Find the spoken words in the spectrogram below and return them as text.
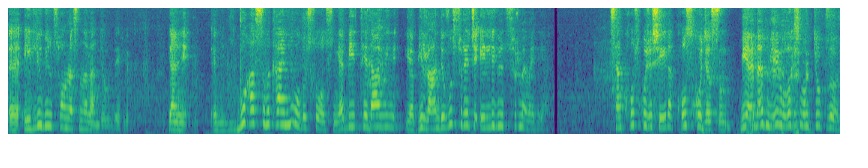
Ee, 50 gün sonrasına randevu veriyor. Yani e, bu hastalık her ne olursa olsun ya bir tedavi ya bir randevu süreci 50 gün sürmemeli ya. Sen koskoca şehir, koskocasın. Bir yerden bir yere ulaşmak çok zor.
